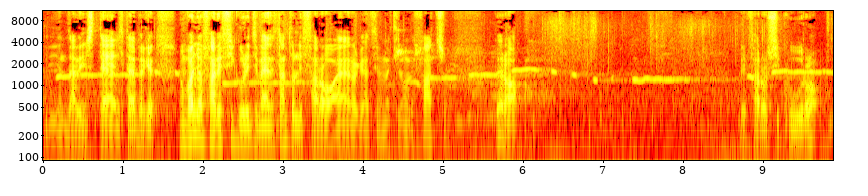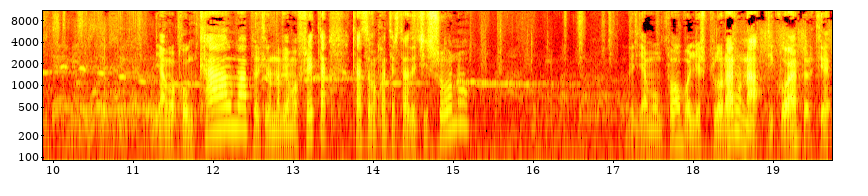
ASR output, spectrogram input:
Di andare in stealth, eh, perché non voglio fare figure di me. Tanto le farò, eh, ragazzi. Non è che non le faccio. Però le farò sicuro. Andiamo con calma perché non abbiamo fretta. Cazzo ma quante strade ci sono? Vediamo un po' voglio esplorare un attico eh perché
